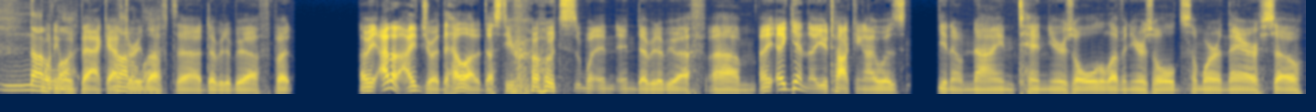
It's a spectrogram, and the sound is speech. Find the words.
Not when a he lot. went back Not after a he lot. left uh, WWF. But I mean, I don't. I enjoyed the hell out of Dusty Rhodes in, in WWF. Um, I, again, though, you're talking. I was, you know, nine, ten years old, eleven years old, somewhere in there. So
